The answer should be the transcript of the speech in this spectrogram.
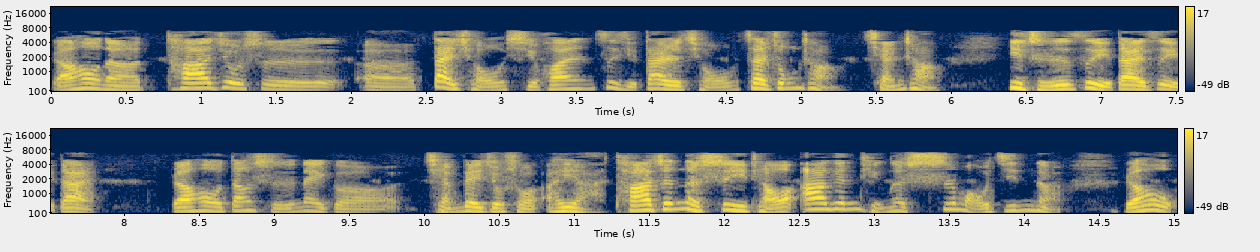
然后呢，他就是呃带球，喜欢自己带着球在中场、前场一直自己带自己带。然后当时那个前辈就说：“哎呀，他真的是一条阿根廷的湿毛巾呢。”然后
